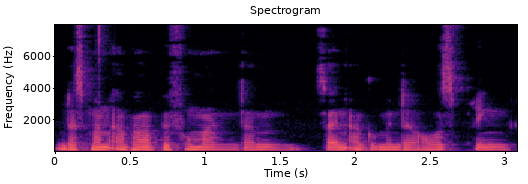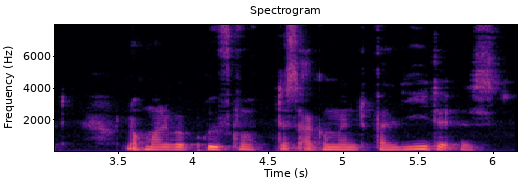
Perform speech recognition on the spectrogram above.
Und dass man aber, bevor man dann seine Argumente rausbringt, nochmal überprüft, ob das Argument valide ist.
